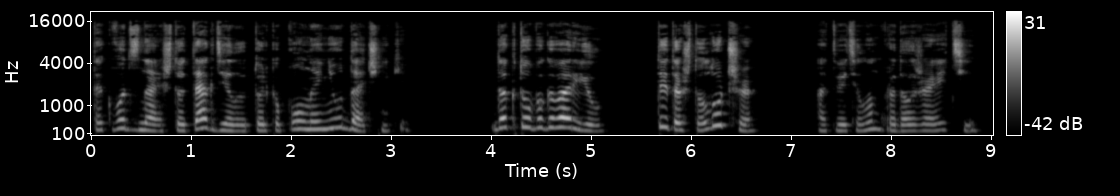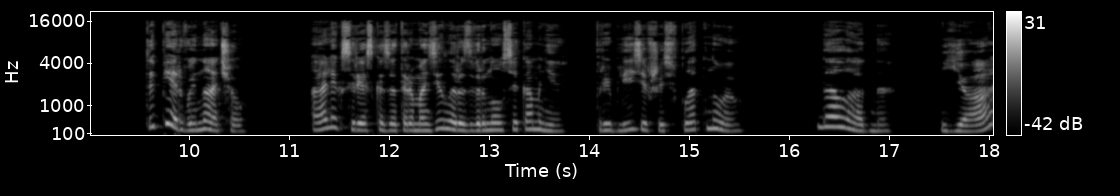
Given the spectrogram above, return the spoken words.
Так вот знай, что так делают только полные неудачники». «Да кто бы говорил! Ты-то что, лучше?» — ответил он, продолжая идти. «Ты первый начал!» Алекс резко затормозил и развернулся ко мне, приблизившись вплотную. «Да ладно. Я?»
